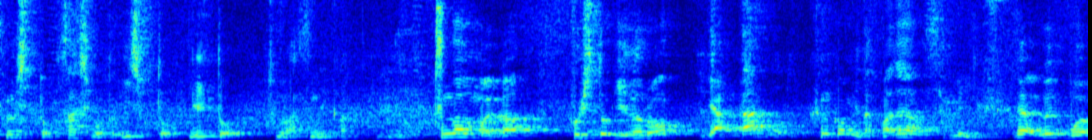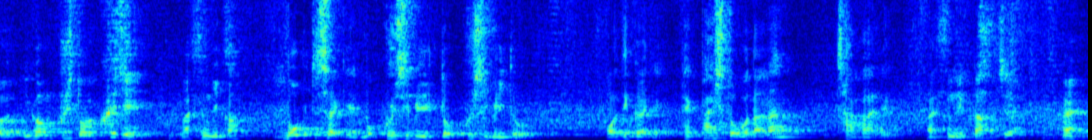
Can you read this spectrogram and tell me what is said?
30도, 45도, 20도, 1도 좀 맞습니까? 네. 둔각은 뭘까? 90도 기준으로 약간 45도. 큰 겁니다. 맞아요. 360. 야, 이건 뭐야? 이건 90도가 크지? 맞습니까? 뭐부터 시작해? 뭐 91도, 92도. 어디까지? 180도보다는 작아야 돼요. 맞습니까? 진짜? 네.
